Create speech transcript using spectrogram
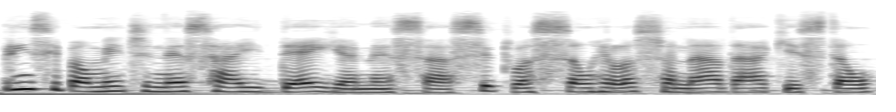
principalmente nessa ideia, nessa situação relacionada à questão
